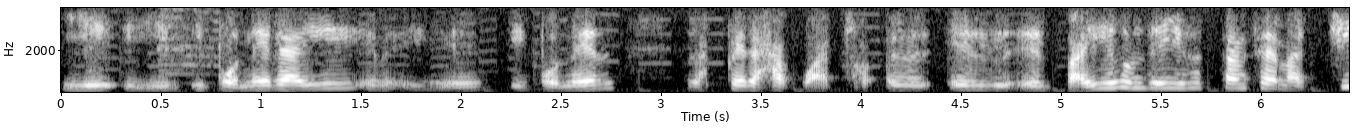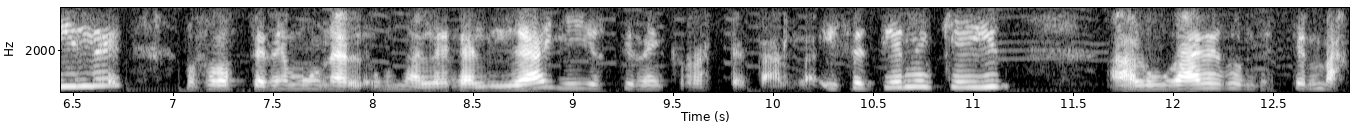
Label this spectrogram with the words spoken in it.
y, poner ahí eh, y, poner las peras a cuatro. El, país donde ellos están se llama Chile, nosotros tenemos una legalidad y ellos tienen que respetarla. Y se tienen que ir a lugares donde estén más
